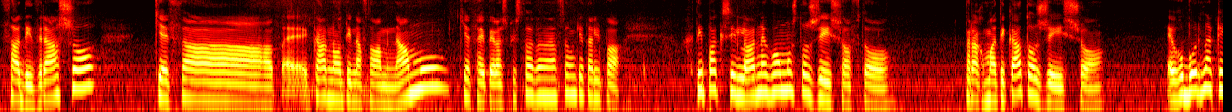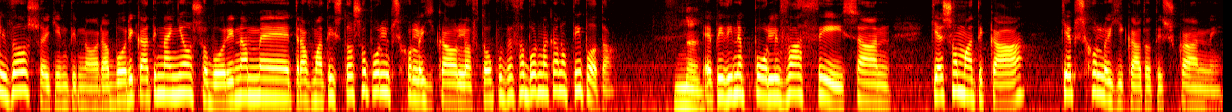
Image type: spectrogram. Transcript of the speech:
θα αντιδράσω και θα ε, κάνω την αυτοάμυνά μου και θα υπερασπιστώ τον εαυτό μου κτλ. Χτύπα ξύλο, αν εγώ όμως το ζήσω αυτό, πραγματικά το ζήσω, εγώ μπορεί να κλειδώσω εκείνη την ώρα, μπορεί κάτι να νιώσω, μπορεί να με τραυματίσει τόσο πολύ ψυχολογικά όλο αυτό που δεν θα μπορώ να κάνω τίποτα. Ναι. Επειδή είναι πολύ βαθύ σαν και σωματικά και ψυχολογικά το τι σου κάνει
